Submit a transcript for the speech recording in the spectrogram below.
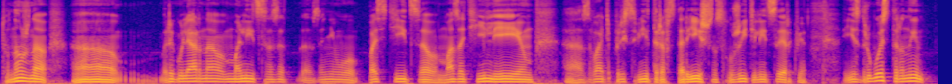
то нужно э, регулярно молиться за, за него, поститься, мазать елеем, а, звать пресвитеров, старейшин, служителей церкви. И с другой стороны, Э,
